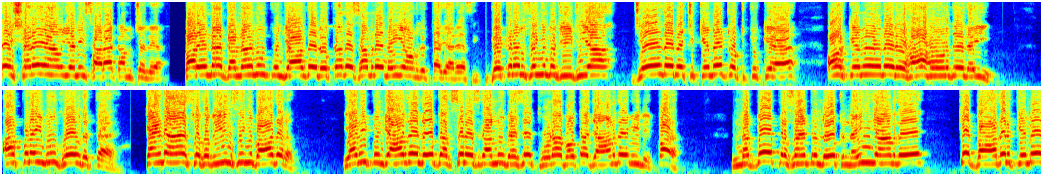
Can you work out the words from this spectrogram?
ਤੇ ਸ਼ਰੇਆਮ ਯਾਨੀ ਸਾਰਾ ਕੰਮ ਚੱਲਿਆ। ਪਰ ਇਹਨਾਂ ਗੱਲਾਂ ਨੂੰ ਪੰਜਾਬ ਦੇ ਲੋਕਾਂ ਦੇ ਸਾਹਮਣੇ ਨਹੀਂ ਆਉਣ ਦਿੱਤਾ ਜਾ ਰਿਹਾ ਸੀ। ਵਿਕਰਮ ਸਿੰਘ ਮਜੀਠੀਆ ਜੇਲ੍ਹ ਦੇ ਵਿੱਚ ਕਿਵੇਂ ਟੁੱਟ ਚੁੱਕਿਆ ਔਰ ਕਿਵੇਂ ਉਹਨੇ ਰਿਹਾ ਹੋਣ ਦੇ ਲਈ ਆਪਣਾ ਹੀ ਮੂੰਹ ਖੋਲ ਦਿੱਤਾ ਹੈ। ਕਹਿੰਦਾ ਹੈ, ਸੁਖਬੀਰ ਸਿੰਘ ਬਾਦਲ ਯਾਨੀ ਪੰਜਾਬ ਦੇ ਲੋਕ ਅਕਸਰ ਇਸ ਗੱਲ ਨੂੰ ਵੈਸੇ ਥੋੜਾ ਬਹੁਤਾ ਜਾਣਦੇ ਵੀ ਨੇ, ਪਰ 90% ਲੋਕ ਨਹੀਂ ਜਾਣਦੇ ਕਿ ਬਾਦਲ ਕਿਵੇਂ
